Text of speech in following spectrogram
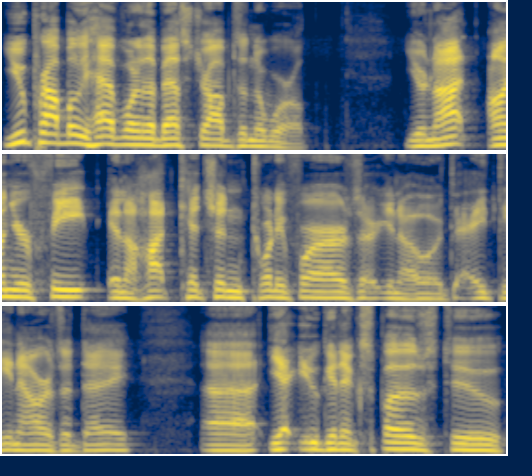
you probably have one of the best jobs in the world. You're not on your feet in a hot kitchen 24 hours or, you know, 18 hours a day. Uh, yet you get exposed to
